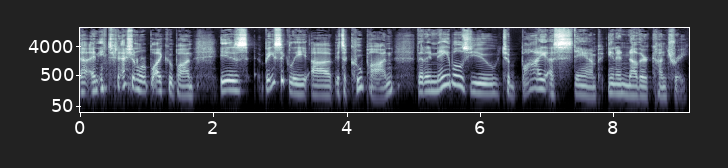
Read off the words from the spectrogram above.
Uh, an international reply coupon is basically uh, it's a coupon that enables you to buy a stamp in another country.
